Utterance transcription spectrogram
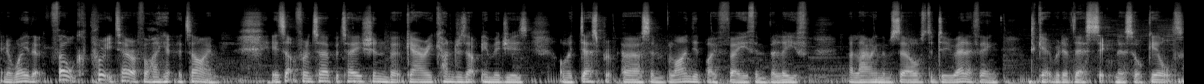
in a way that felt pretty terrifying at the time. It's up for interpretation, but Gary conjures up images of a desperate person blinded by faith and belief, allowing themselves to do anything to get rid of their sickness or guilt.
